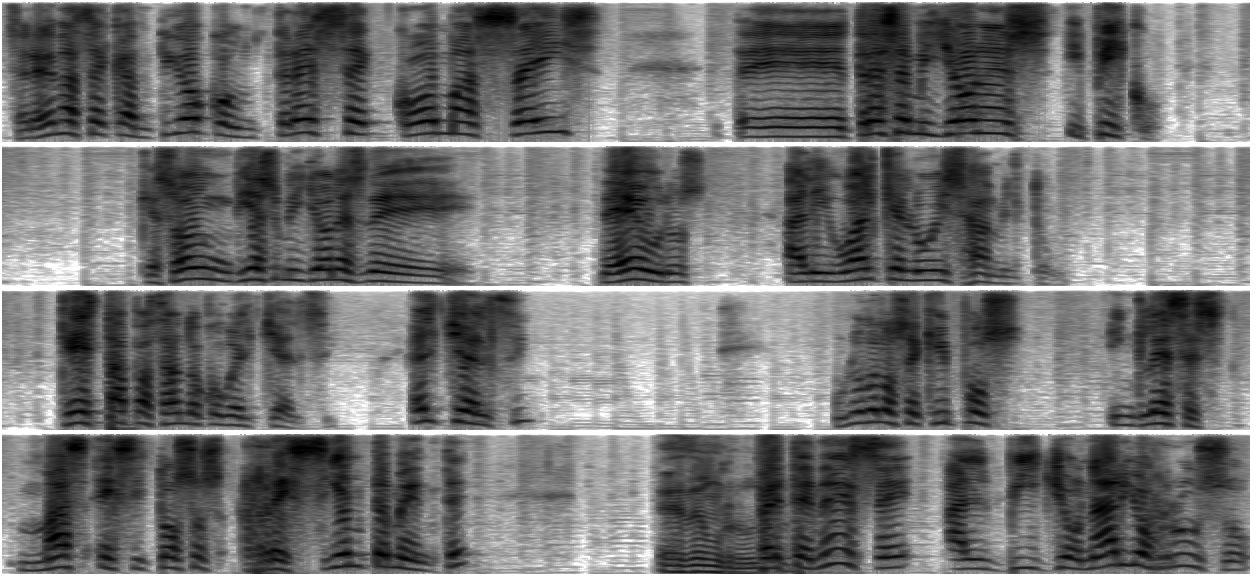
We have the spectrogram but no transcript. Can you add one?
Serena se cantió con 13,6, 13 millones y pico, que son 10 millones de, de euros, al igual que Lewis Hamilton. ¿Qué está pasando con el Chelsea? El Chelsea uno de los equipos ingleses más exitosos recientemente, es de un ruso. Pertenece al billonario ruso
